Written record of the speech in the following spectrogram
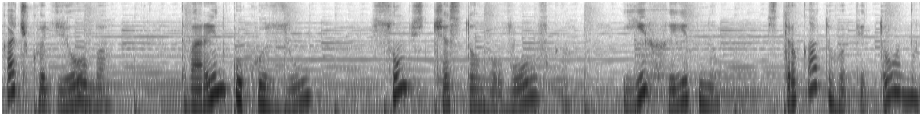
качкодзьоба, тваринку кузу, сумчастого вовка, їхидну, строкатого пітона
